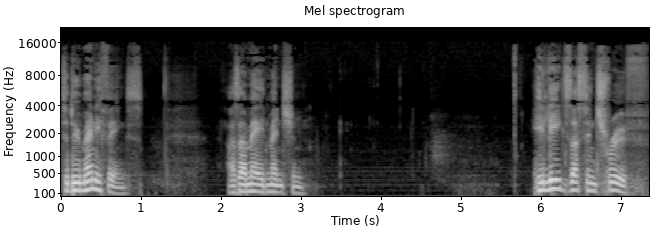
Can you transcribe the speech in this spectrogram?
to do many things, as I made mention. He leads us in truth,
